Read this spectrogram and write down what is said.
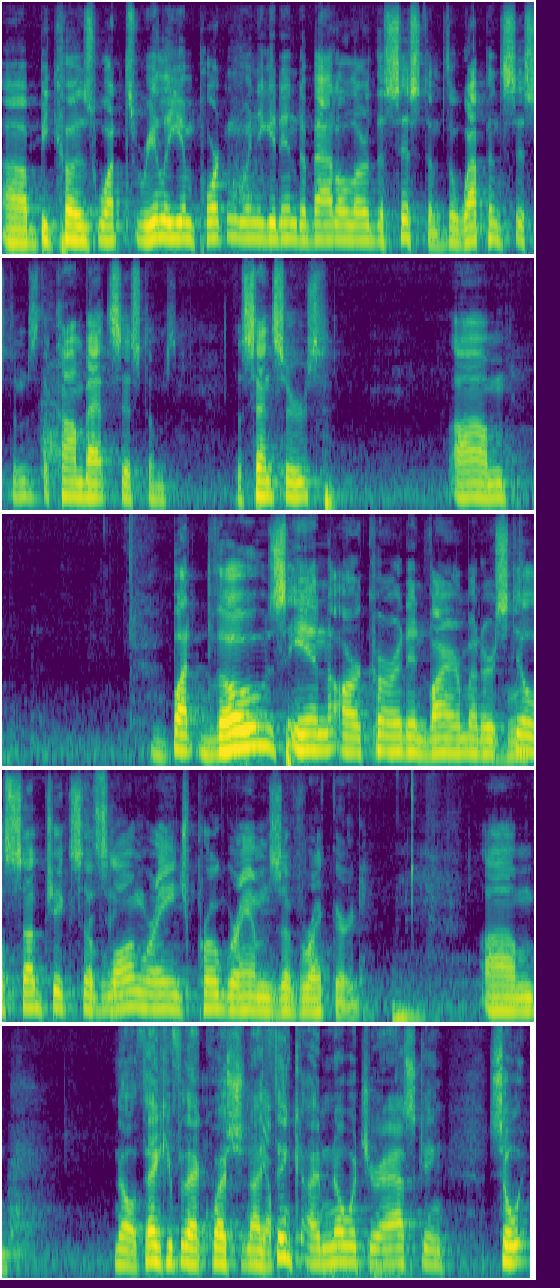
uh, because what's really important when you get into battle are the systems, the weapon systems, the combat systems, the sensors. Um, but those in our current environment are still subjects of long-range programs of record. Um, no, thank you for that question. I Yep. think I know what you're asking. So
